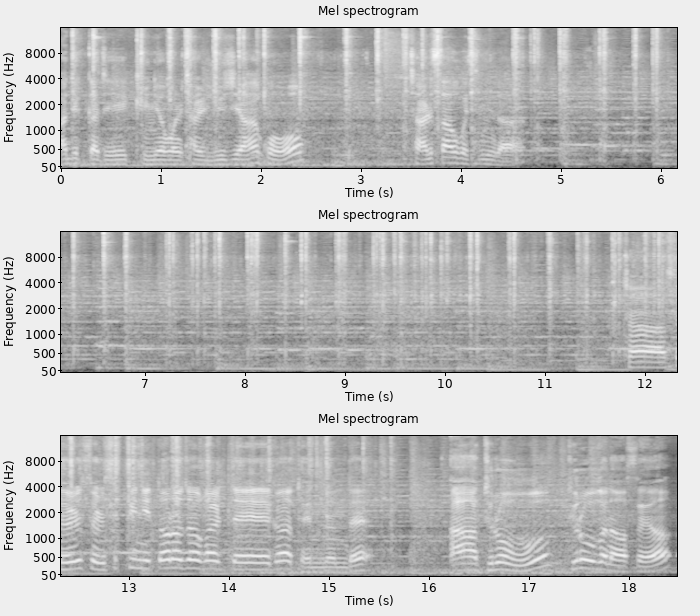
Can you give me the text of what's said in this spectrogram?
아직까지 균형을 잘 유지하고 잘 싸우고 있습니다. 자, 슬슬 스핀이 떨어져 갈 때가 됐는데, 아, 드로우? 드로우가 나왔어요.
